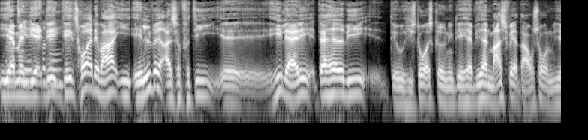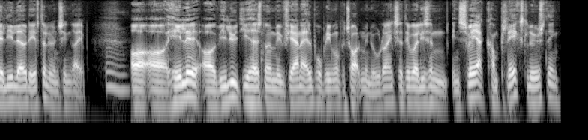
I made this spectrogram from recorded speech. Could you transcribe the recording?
Jamen, de ja, det, det tror jeg, det var i 11, altså fordi, øh, helt ærligt, der havde vi, det er jo historieskrivning det her, vi havde en meget svær dagsorden, vi har lige lavet et efterlønsindgreb. Mm. Og, og Helle og Willy, de havde sådan noget med, at vi fjerner alle problemer på 12 minutter, ikke? så det var ligesom en svær, kompleks løsning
